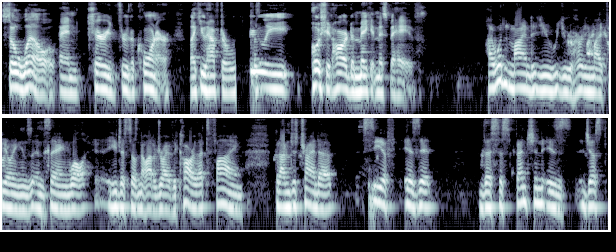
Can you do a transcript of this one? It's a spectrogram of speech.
so well and carried through the corner. Like you have to really push it hard to make it misbehave. I wouldn't mind you you hurting my feelings and saying, "Well, he just doesn't know how to drive the car." That's fine, but I'm just trying to see if is it the suspension is just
